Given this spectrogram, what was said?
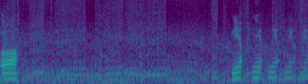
Ah. Nee, nee, nee, nee, nee.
